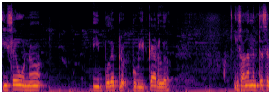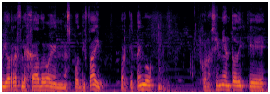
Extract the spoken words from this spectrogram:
hice uno y pude publicarlo y solamente se vio reflejado en Spotify porque tengo conocimiento de que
